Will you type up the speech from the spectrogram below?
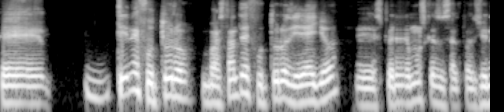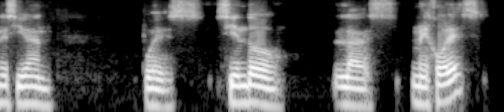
Eh, tiene futuro, bastante futuro diría yo. Eh, esperemos que sus actuaciones sigan pues siendo las mejores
